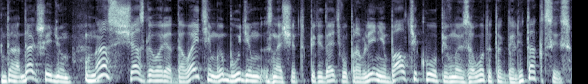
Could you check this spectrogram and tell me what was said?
Да, дальше идем. У нас сейчас говорят, давайте мы будем, значит, передать в управление Балтику, пивной завод и так далее. Это акциз.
